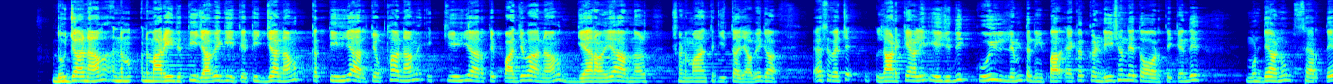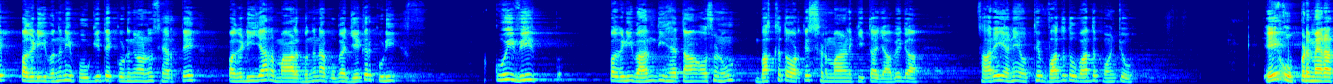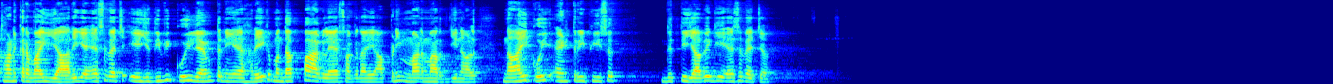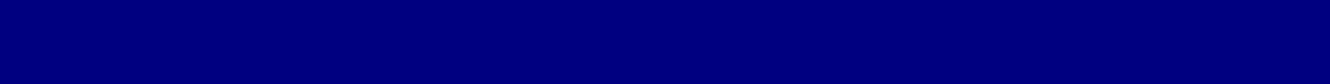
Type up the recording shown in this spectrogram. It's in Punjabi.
ਦੂਜਾ ਨਾਮ ਅਨਮ- ਅਨਮਾਰੀ ਦਿੱਤੀ ਜਾਵੇਗੀ ਤੇ ਤੀਜਾ ਨਾਮ 31000 ਚੌਥਾ ਨਾਮ 21000 ਤੇ ਪੰਜਵਾਂ ਨਾਮ 11000 ਨਾਲ ਸਨਮਾਨਿਤ ਕੀਤਾ ਜਾਵੇਗਾ। ਇਸ ਵਿੱਚ ਲੜਕਿਆਂ ਲਈ ਏਜ ਦੀ ਕੋਈ ਲਿਮਟ ਨਹੀਂ, ਪਰ ਇੱਕ ਕੰਡੀਸ਼ਨ ਦੇ ਤੌਰ ਤੇ ਕਹਿੰਦੇ ਮੁੰਡਿਆਂ ਨੂੰ ਸਿਰ ਤੇ ਪਗੜੀ ਬੰਨਣੀ ਪਊਗੀ ਤੇ ਕੁੜੀਆਂ ਨੂੰ ਸਿਰ ਤੇ ਪਗੜੀ ਜਾਂ ਰਮਾਲ ਬੰਨਣਾ ਪਊਗਾ। ਜੇਕਰ ਕੁੜੀ ਕੋਈ ਵੀ ਪਗੜੀ ਬੰਨ੍ਹਦੀ ਹੈ ਤਾਂ ਉਸ ਨੂੰ ਵੱਖ ਤੌਰ ਤੇ ਸਨਮਾਨ ਕੀਤਾ ਜਾਵੇਗਾ। ਸਾਰੇ ਜਣੇ ਉੱਥੇ ਵੱਧ ਤੋਂ ਵੱਧ ਪਹੁੰਚੋ। ਇਹ ਓਪਨ ਮੈਰਾਥਨ ਕਰਵਾਈ ਜਾ ਰਹੀ ਹੈ। ਇਸ ਵਿੱਚ ਏਜ ਦੀ ਵੀ ਕੋਈ ਲਿਮਟ ਨਹੀਂ ਹੈ। ਹਰੇਕ ਬੰਦਾ ਭਾਗ ਲੈ ਸਕਦਾ ਹੈ ਆਪਣੀ ਮਨਮਰਜ਼ੀ ਨਾਲ। ਨਾ ਹੀ ਕੋਈ ਐਂਟਰੀ ਫੀਸ ਦਿੱਤੀ ਜਾਵੇਗੀ ਇਸ ਵਿੱਚ।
